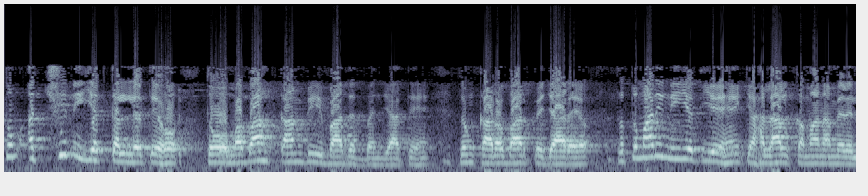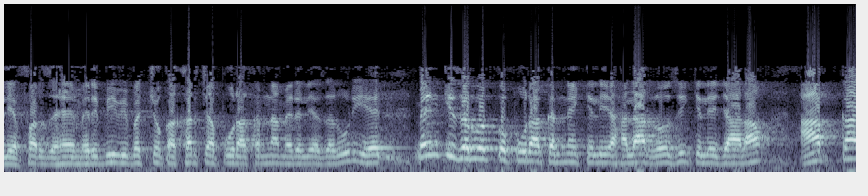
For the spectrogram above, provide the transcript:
تم اچھی نیت کر لیتے ہو تو وہ مباح کام بھی عبادت بن جاتے ہیں۔ تم کاروبار پہ جا رہے ہو تو تمہاری نیت یہ ہے کہ حلال کمانا میرے لیے فرض ہے، میری بیوی بچوں کا خرچہ پورا کرنا میرے لیے ضروری ہے۔ میں ان کی ضرورت کو پورا کرنے کے لیے، حلال روزی کے لیے جا رہا ہوں۔ آپ کا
